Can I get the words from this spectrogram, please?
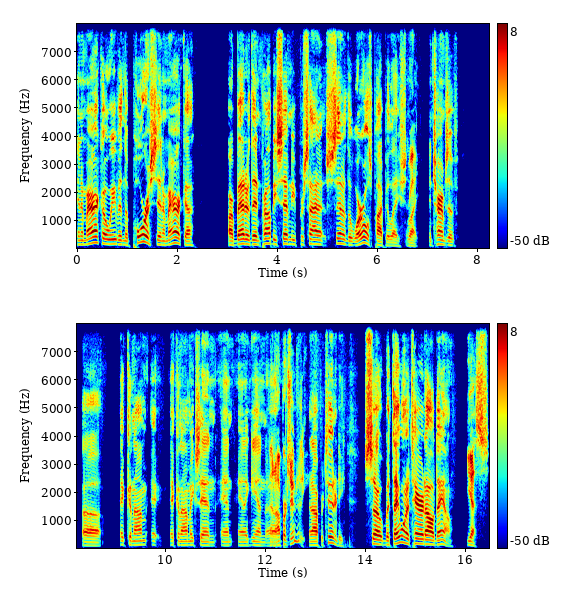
in America, or even the poorest in America, are better than probably seventy percent of the world's population Right. in terms of uh, economic economics and and and again uh, An opportunity. an opportunity. So, but they want to tear it all down. Yes.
